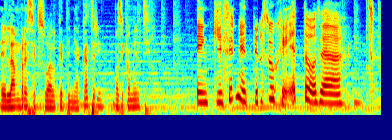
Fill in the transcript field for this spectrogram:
el hambre sexual que tenía Catherine, básicamente. ¿En qué se metió el sujeto? O sea,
